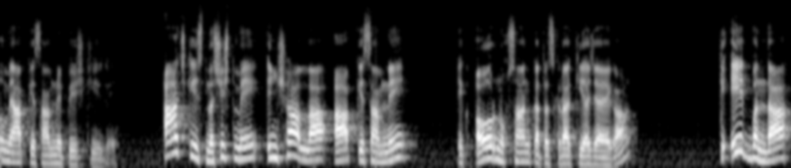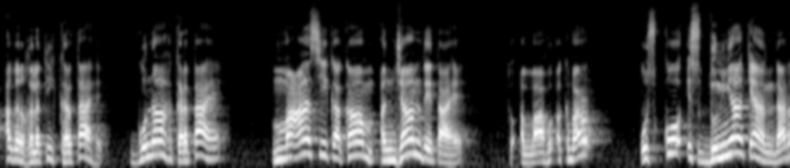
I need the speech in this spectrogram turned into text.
نشستوں میں آپ کے سامنے پیش کیے گئے۔ آج کی اس نشست میں انشاءاللہ آپ کے سامنے ایک اور نقصان کا تذکرہ کیا جائے گا کہ ایک بندہ اگر غلطی کرتا ہے، گناہ کرتا ہے معاشی کا کام انجام دیتا ہے، تو اللہ اکبر اس کو اس دنیا کے اندر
